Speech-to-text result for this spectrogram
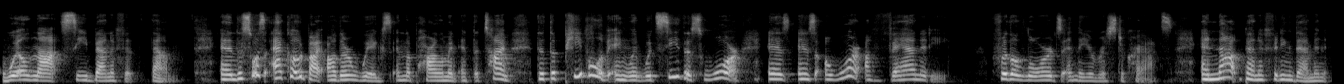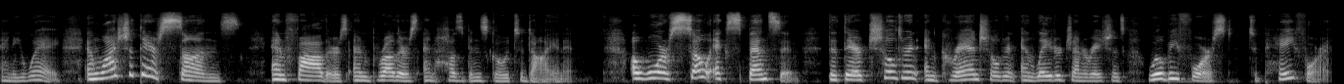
will not see benefit them. And this was echoed by other Whigs in the parliament at the time that the people of England would see this war as, as a war of vanity for the lords and the aristocrats and not benefiting them in any way. And why should their sons and fathers and brothers and husbands go to die in it? A war so expensive that their children and grandchildren and later generations will be forced to pay for it.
